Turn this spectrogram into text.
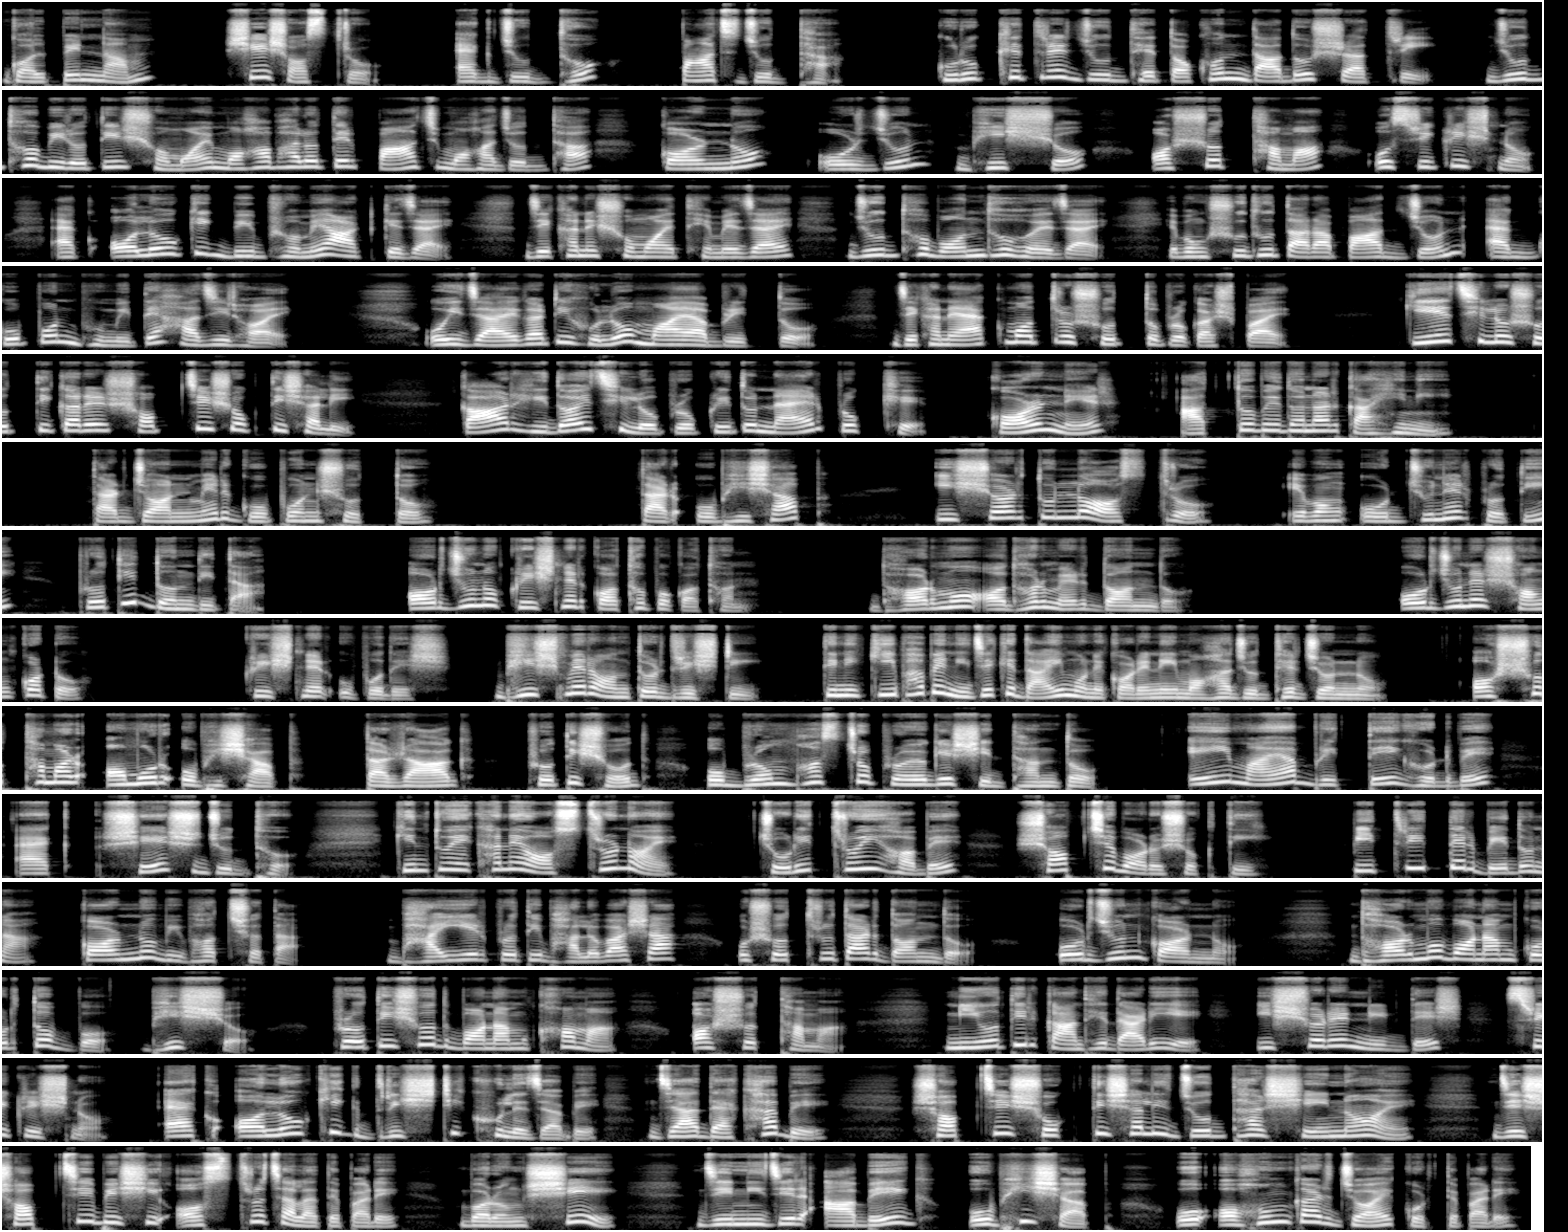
গল্পের নাম শেষ অস্ত্র, এক যুদ্ধ, পাঁচ যোদ্ধা। কুরুক্ষেত্রের যুদ্ধে তখন দ্বাদশ রাত্রি, যুদ্ধবিরতির সময় মহাভারতের পাঁচ মহাযোদ্ধা কর্ণ, অর্জুন, ভীষ্ম, অশ্বত্থামা ও শ্রীকৃষ্ণ এক অলৌকিক বিভ্রমে আটকে যায়, যেখানে সময় থেমে যায়, যুদ্ধ বন্ধ হয়ে যায় এবং শুধু তারা পাঁচজন এক গোপন ভূমিতে হাজির হয়। ওই জায়গাটি হল মায়াবৃত্ত, যেখানে একমাত্র সত্য প্রকাশ পায়। কে ছিল সত্যিকারের সবচেয়ে শক্তিশালী? কার হৃদয় ছিল প্রকৃত ন্যায়ের পক্ষে? কর্ণের আত্মবেদনার কাহিনী। তার জন্মের গোপন সত্য। তার অভিশাপ, ঈশ্বরতুল্য অস্ত্র এবং অর্জুনের প্রতি প্রতিদ্বন্দ্বিতা। অর্জুন ও কৃষ্ণের কথোপকথন। ধর্ম অধর্মের দ্বন্দ্ব। অর্জুনের সংকটও কৃষ্ণের উপদেশ। ভীষ্মের অন্তর্দৃষ্টি। তিনি কীভাবে নিজেকে দায়ী মনে করেন এই মহাযুদ্ধের জন্য? অশ্বত্থামার অমর অভিশাপ, তার রাগ, প্রতিশোধ ও ব্রহ্মাস্ত্র প্রয়োগের সিদ্ধান্ত। এই মায়াবৃত্তেই ঘটবে এক শেষ যুদ্ধ। কিন্তু এখানে অস্ত্র নয়, চরিত্রই হবে সবচেয়ে বড় শক্তি। পিতৃত্বের বেদনা, কর্ণবিভৎসতা, ভাইয়ের প্রতি ভালোবাসা ও শত্রুতার দ্বন্দ্ব, অর্জুন কর্ণ, ধর্ম বনাম কর্তব্য, ভীষ্ম, প্রতিশোধ বনাম ক্ষমা অশ্বত্থামা, নিয়তির কাঁধে দাঁড়িয়ে ঈশ্বরের নির্দেশ, শ্রীকৃষ্ণ। এক অলৌকিক দৃষ্টি খুলে যাবে, যা দেখাবে, সবচেয়ে শক্তিশালী যোদ্ধা সেই নয়, যে সবচেয়ে বেশি অস্ত্র চালাতে পারে, বরং সে, যে নিজের আবেগ, অভিশাপ ও অহংকার জয় করতে পারে।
